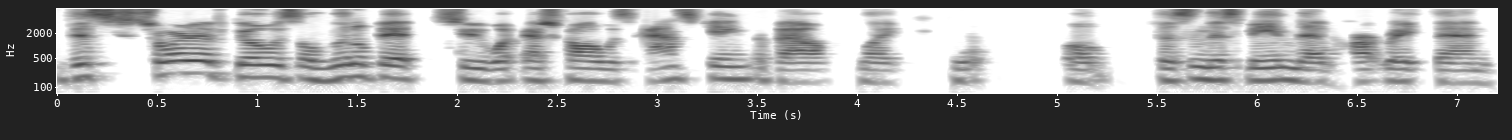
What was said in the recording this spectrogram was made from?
this sort of goes a little bit to what Eshkol was asking about, like, well, doesn't this mean that heart rate then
